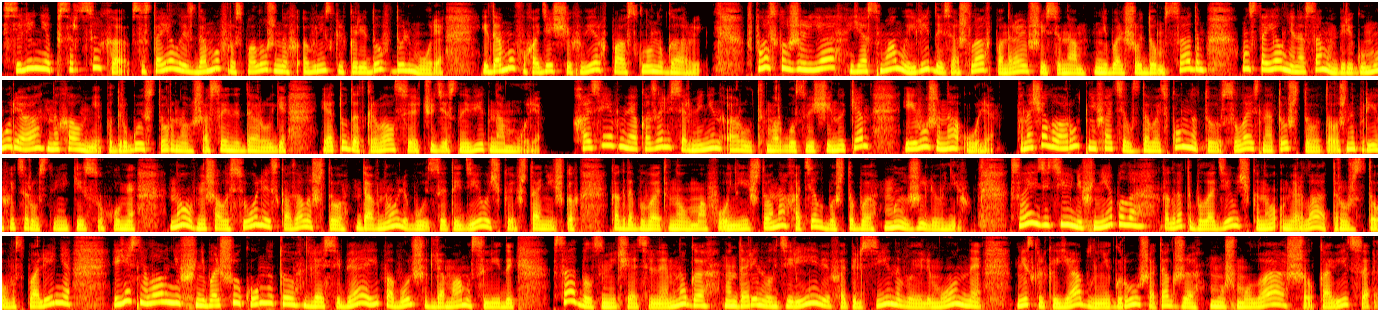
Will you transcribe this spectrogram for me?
Селение Псарцыха состояло из домов, расположенных в несколько рядов вдоль моря, и домов, уходящих вверх по склону горы. В поисках жилья я с мамой и Лидой зашла в понравившийся нам небольшой дом с садом. Он стоял не на самом берегу моря, а на холме по другую сторону шоссейной дороги, и оттуда открывался чудесный вид на море. Хозяевами оказались армянин Арут Маргос Вещинукян и его жена Оля. Поначалу Арут не хотел сдавать комнату, ссылаясь на то, что должны приехать родственники из Сухуми, но вмешалась Оля и сказала, что давно любуется этой девочкой в штанишках, когда бывает в Новом Афоне, и что она хотела бы, чтобы мы жили у них. Своих детей у них не было, когда-то была девочка, но умерла от рожестого воспаления, и я сняла у них небольшую комнату для себя и побольше для мамы с Лидой. Сад был замечательный, много мандариновых деревьев, апельсиновые, лимонные, несколько яблонь, груш, а также мушмула смола, шелковица.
